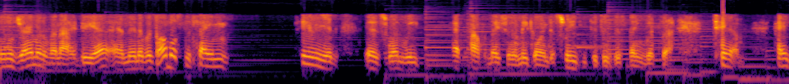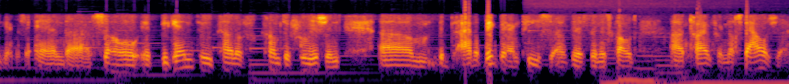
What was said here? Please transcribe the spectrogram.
Little German of an idea, and then it was almost the same period as when we had confirmation of me going to Sweden to do this thing with uh, Tim Hagans. And uh, so it began to kind of come to fruition um, I have a big band piece of this, and it's called uh, "Time for Nostalgia,"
